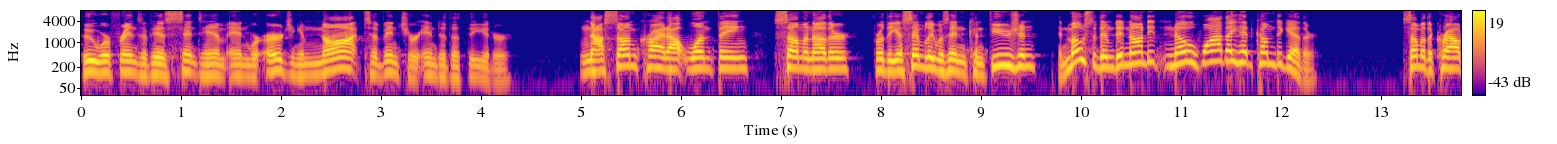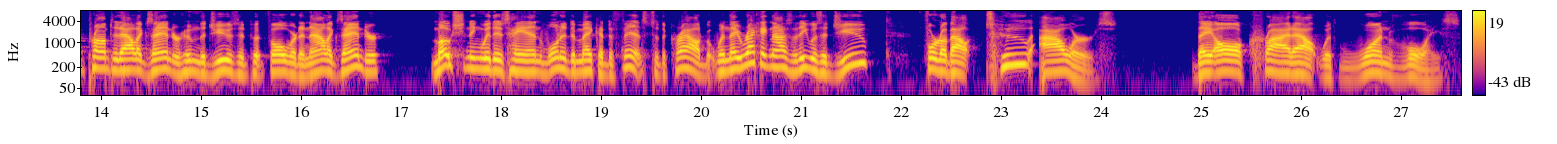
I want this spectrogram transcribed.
who were friends of his, sent to him and were urging him not to venture into the theater. Now, some cried out one thing, some another, for the assembly was in confusion, and most of them did not know why they had come together. Some of the crowd prompted Alexander, whom the Jews had put forward, and Alexander, motioning with his hand, wanted to make a defense to the crowd. But when they recognized that he was a Jew, for about two hours, they all cried out with one voice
